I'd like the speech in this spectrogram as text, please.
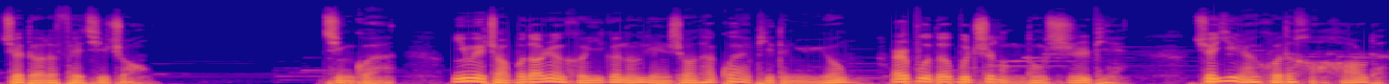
却得了肺气肿。尽管因为找不到任何一个能忍受他怪癖的女佣，而不得不吃冷冻食品，却依然活得好好的，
